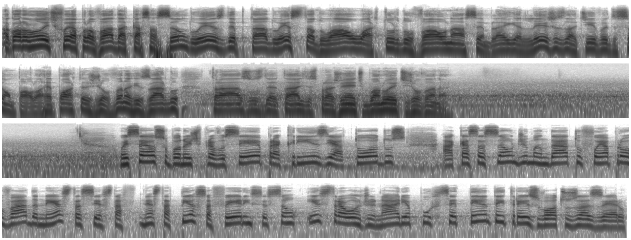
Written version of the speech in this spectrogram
Agora à noite foi aprovada a cassação do ex-deputado estadual Arthur Duval na Assembleia Legislativa de São Paulo. A repórter Giovana Rizardo traz os detalhes para a gente. Boa noite, Giovana. Oi, Celso, boa noite para você, para a Cris e a todos. A cassação de mandato foi aprovada nesta, sexta, nesta terça-feira em sessão extraordinária por 73 votos a zero.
